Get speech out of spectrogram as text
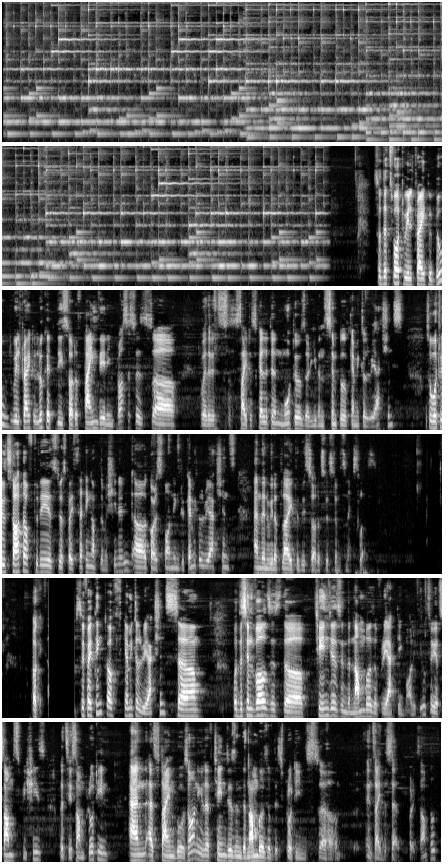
So, that is what we will try to do. We will try to look at these sort of time varying processes, uh, whether it is cytoskeleton, motors or even simple chemical reactions. So, what we will start off today is just by setting up the machinery uh, corresponding to chemical reactions and then we will apply to these sort of systems next class. Okay. So, if I think of chemical reactions, um, what this involves is the changes in the numbers of reacting molecules. So, you have some species let us say some protein and as time goes on you will have changes in the numbers of these proteins uh, inside the cell for example.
